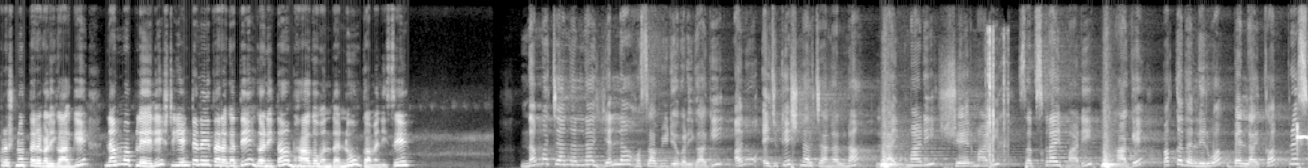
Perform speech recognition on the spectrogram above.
ಪ್ರಶ್ನೋತ್ತರಗಳಿಗಾಗಿ ನಮ್ಮ ಪ್ಲೇಲಿಸ್ಟ್ ಎಂಟನೇ ತರಗತಿ ಗಣಿತ ಭಾಗವೊಂದನ್ನು ಗಮನಿಸಿ. ನಮ್ಮ ಚಾನೆಲ್ನ ಎಲ್ಲ ಹೊಸ ವಿಡಿಯೋಗಳಿಗಾಗಿ ಅನು ಎಜುಕೇಷನಲ್ ಚಾನೆಲ್ನ ಲೈಕ್ ಮಾಡಿ, ಶೇರ್ ಮಾಡಿ, ಸಬ್ಸ್ಕ್ರೈಬ್ ಮಾಡಿ, ಹಾಗೆ ಪಕ್ಕದಲ್ಲಿರುವ ಬೆಲ್ ಐಕಾನ್ ಪ್ರೆಸ್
